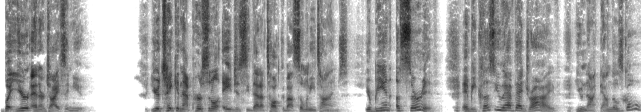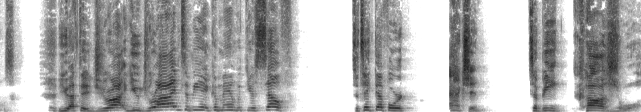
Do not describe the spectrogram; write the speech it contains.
but you're energizing you. You're taking that personal agency that I've talked about so many times. You're being assertive. And because you have that drive, you knock down those goals. You have to drive, you drive to be in command with yourself, to take that for action, to be casual,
